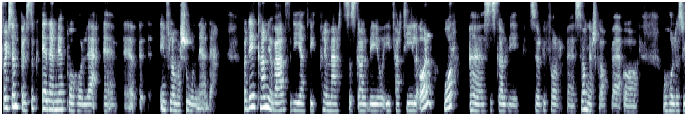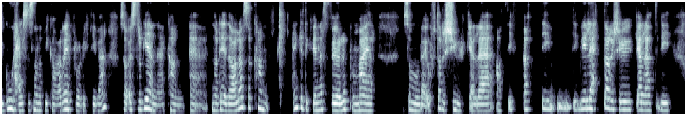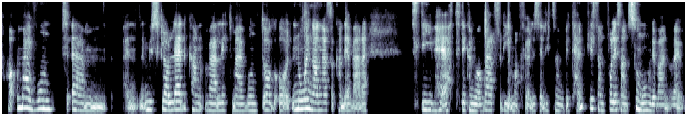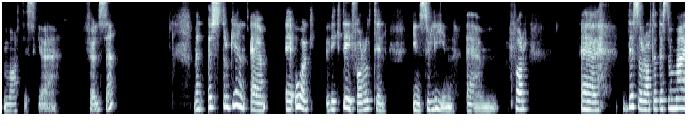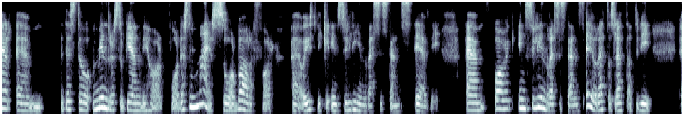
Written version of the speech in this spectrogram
F.eks. så er den med på å holde eh, eh, inflammasjon nede. Og det kan jo være fordi at vi primært så skal vi jo i fertile år, år så skal vi sørge for eh, svangerskapet og, og, holde oss ved god helse, sånn at vi kan være reproduktive. Så østrogenet kan, eh, når det daler, så kan enkelte kvinner føle på mer som om de er oftere syke, eller at, de, at de, de, blir lettere syke, eller at de har mer vondt. Um, muskler og ledd kan være litt mer vondt òg, og noen ganger så kan det være stivhet. Det kan òg være fordi man føler seg litt sånn betent, litt sånn, litt sånn, som om det var en raumatisk eh, følelse. Men østrogen er òg viktig i forhold til insulin. Eh, for eh, det er så rart at desto mer eh, desto mindre østrogen vi har på, desto mer sårbare for eh, å utvikle insulinresistens er vi. Og insulinresistens er jo rett og slett at vi,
